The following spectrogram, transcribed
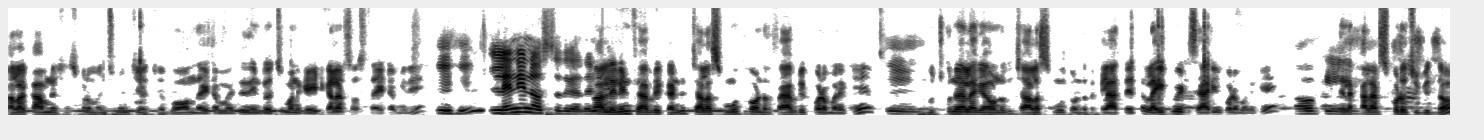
కలర్ కాంబినేషన్స్ కూడా మంచి మంచి వచ్చాయి. బాగుంది ఐటమ్ అయితే. దీంట్లో వచ్చి మనకి ఎయిట్ కలర్స్ వస్తాయి ఐటమ్ ఇది. లెనిన్ వస్తుంది కదండి. లెనిన్ ఫ్యాబ్రిక్ అండి. చాలా స్మూత్గా ఉంటుంది ఫ్యాబ్రిక్ కూడా మనకి. గుచ్చుకునేలాగా ఉండదు. చాలా స్మూత్ ఉంటుంది. క్లాత్ అయితే. లైట్ వెయిట్ శారీ కూడా మనకి. ఇలా కలర్స్ కూడా చూపిద్దాం.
